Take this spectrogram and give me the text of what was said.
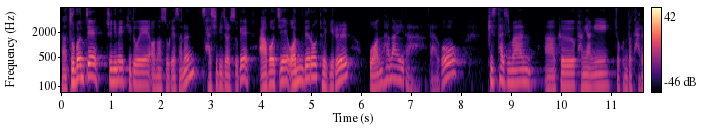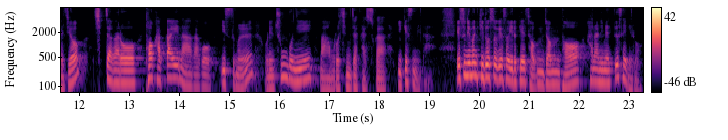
어, 두 번째 주님의 기도의 언어 속에서는 42절 속에 아버지의 원대로 되기를 원하나이다 라고 비슷하지만 아, 그 방향이 조금 더 다르죠. 십자가로 더 가까이 나아가고 있음을 우리는 충분히 마음으로 짐작할 수가 있겠습니다. 예수님은 기도 속에서 이렇게 점점 더 하나님의 뜻에게로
